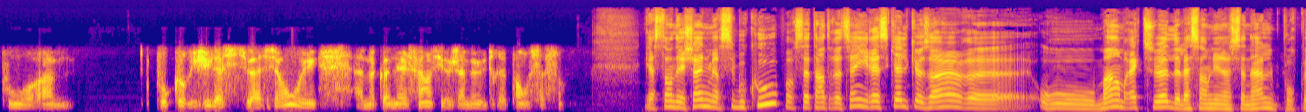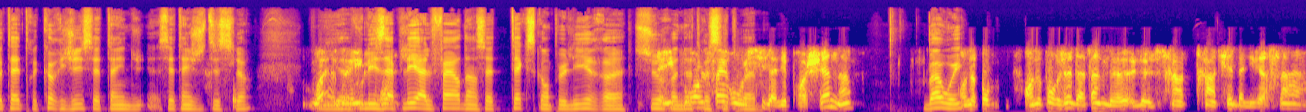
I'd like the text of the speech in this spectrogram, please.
pour euh, pour corriger la situation et à ma connaissance, il n'y a jamais eu de réponse à ça. Gaston Deschaines, merci beaucoup pour cet entretien. Il reste quelques heures euh, aux membres actuels de l'Assemblée nationale pour peut-être corriger cette, cette injustice-là. Ouais, vous, ben, les appelez à le faire dans ce texte qu'on peut lire euh, sur notre site Ils vont le faire aussi l'année prochaine. Hein? Ben oui. On n'a pas, besoin d'attendre le, 30, e anniversaire.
